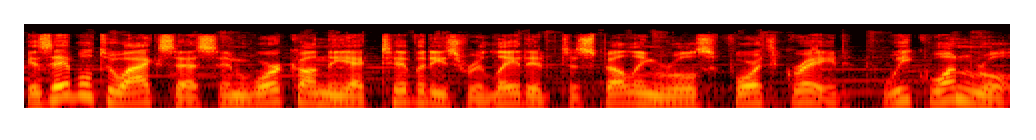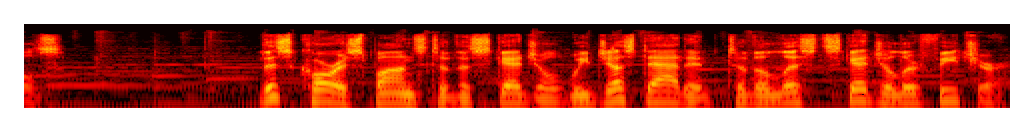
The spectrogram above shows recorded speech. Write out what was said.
is able to access and work on the activities related to Spelling Rules 4th grade, Week 1 rules. This corresponds to the schedule we just added to the List Scheduler feature.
